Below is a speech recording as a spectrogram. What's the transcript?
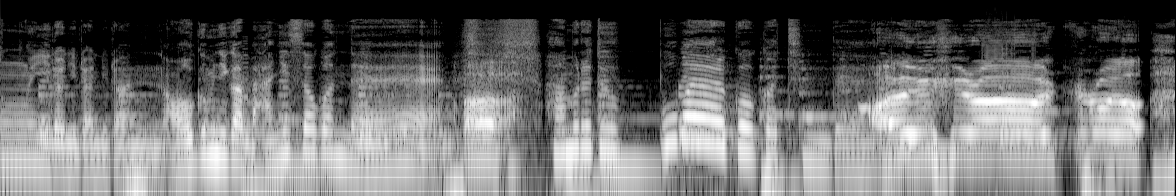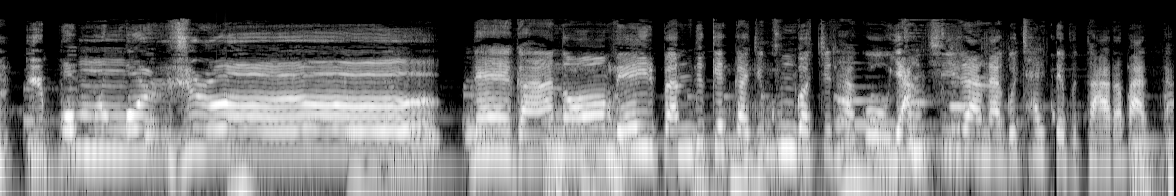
음, 이런, 이런, 이런. 어금니가 많이 썩었네. 아, 아무래도 뽑아야 할 것 같은데. 아이 싫어요 싫어요 이 뽑는 건 싫어요 내가 너 매일 밤 늦게까지 군것질하고 양치질 안 하고 잘 때부터 알아봤다.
